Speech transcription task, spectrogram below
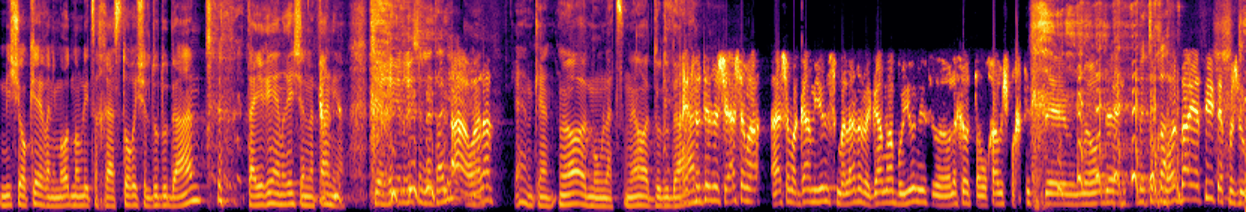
מי שעוקב, אני מאוד ממליץ אחרי ה story של דודו דהן, תיירי הנרי של נתניה. תיירי הנרי של נתניה? אה, וואלה? כן, כן, מאוד מומלץ, מאוד, דודו דהן. אני חשבתי זה שהיה שם גם יונס מלאדה וגם אבו יונס, זה הולך להיות ארוחה משפחתית מאוד בעייתית איפשהו.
